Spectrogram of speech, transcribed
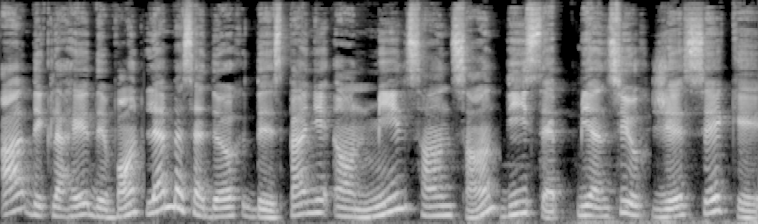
a déclaré devant l'ambassadeur d'Espagne en 1517. Bien sûr, je sais que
